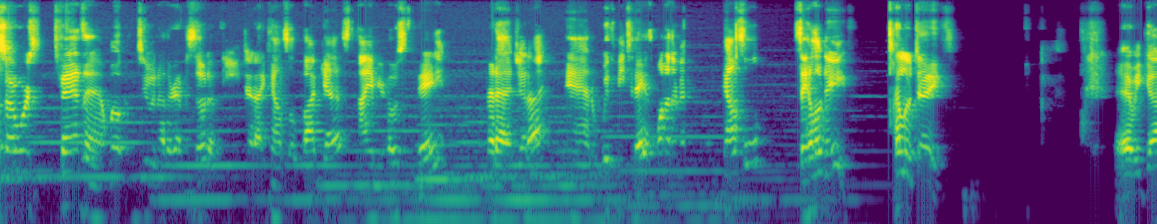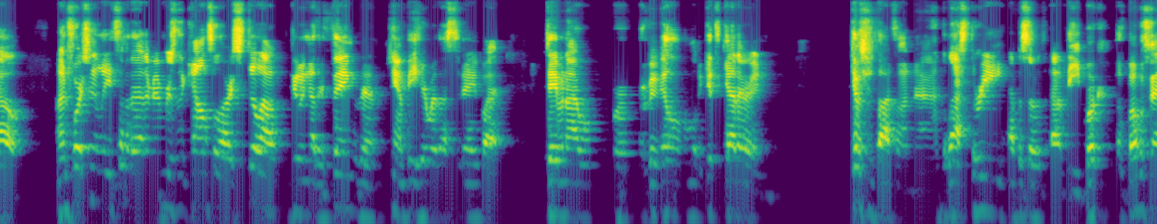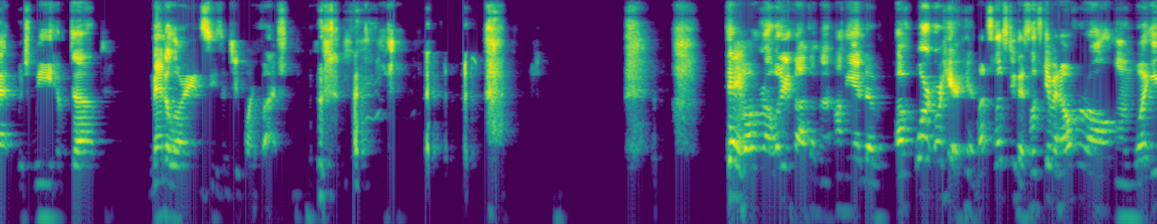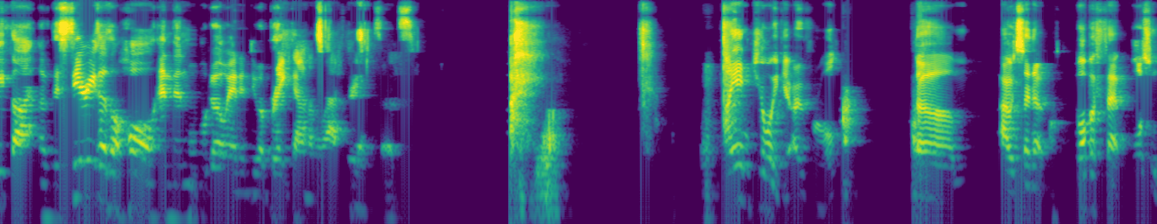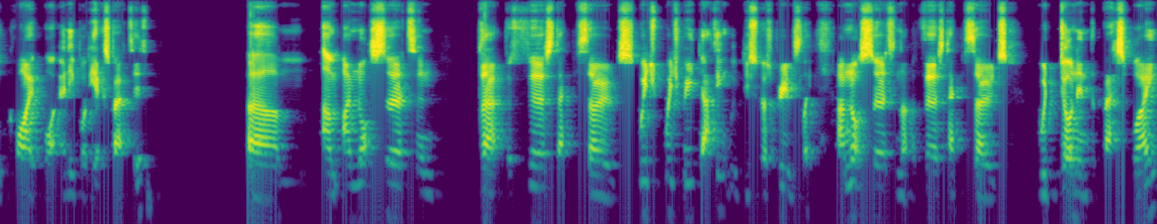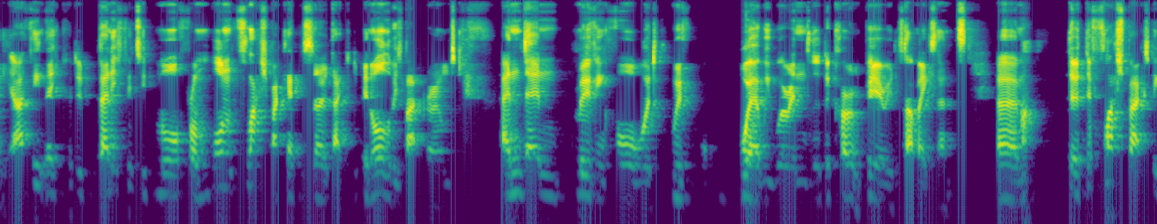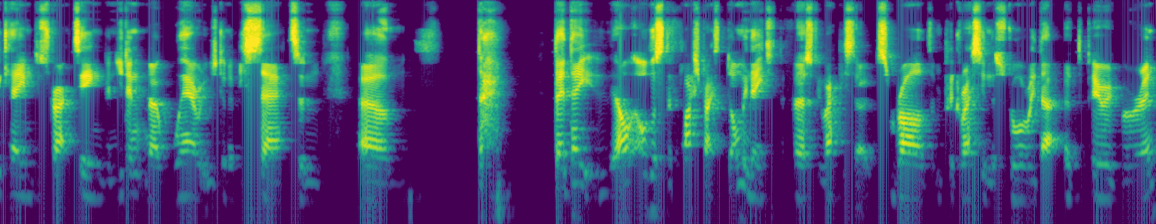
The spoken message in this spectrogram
Star Wars fans, and welcome to another episode of the Jedi Council podcast. I am your host today, Meta Jedi, and with me today is one other member of the council. Say hello, Dave. Hello, Dave. There we go. Unfortunately, some of the other members of the council are still out doing other things and can't be here with us today, but Dave and I were available to get together and give us your thoughts on uh, the last three episodes of the book of Boba Fett, which we have dubbed Mandalorian Season 2.5. Dave, overall, what are your thoughts on the on the end of, of or, or here here let's let's do this. Let's give an overall on what you thought of the series as a whole, and then we'll go in and do a breakdown of the last three episodes. I enjoyed it overall. Um, I would say that Boba Fett wasn't quite what anybody expected. Um, I'm, I'm not certain that the first episodes, which which we I think we've discussed previously, I'm not certain that the first episodes were done in the best way. I think they could have benefited more from one flashback episode that could have been all of his background, and then moving forward with where we were in the, the current period, if that makes sense. Um, the, the flashbacks became distracting, and you didn't know where it was going to be set, and um, they, they almost the flashbacks dominated the first few episodes rather than progressing the story that of the period we were in.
